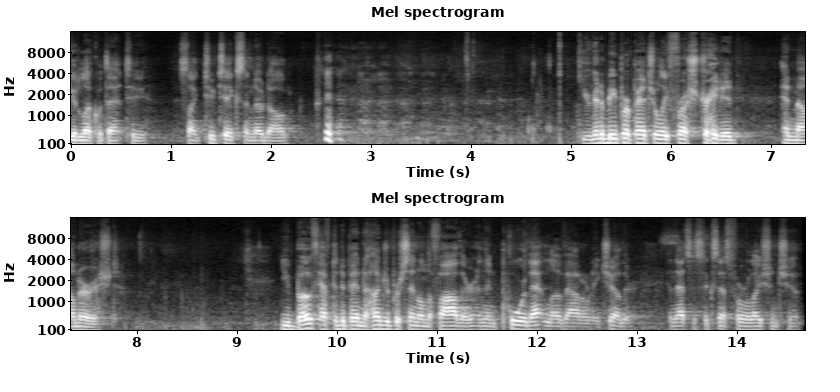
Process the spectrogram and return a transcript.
good luck with that too. It's like two ticks and no dog. you're to be perpetually frustrated and malnourished. You both have to depend 100% on the Father and then pour that love out on each other. And that's a successful relationship.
